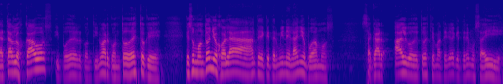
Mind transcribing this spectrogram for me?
atar los cabos y poder continuar con todo esto que, que es un montón y ojalá antes de que termine el año podamos sacar algo de todo este material que tenemos ahí.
